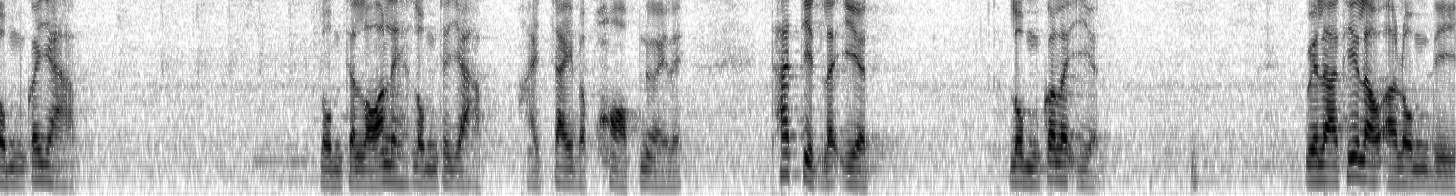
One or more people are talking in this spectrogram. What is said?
ลมก็หยาบ ลมจะร้อนเลย ลมจะหยาบหายใจแบบหอบเหนื่อยเลย ถ้าจิตละเอียด ลมก็ละเอียด เวลาที่เราอารมณ์ดี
